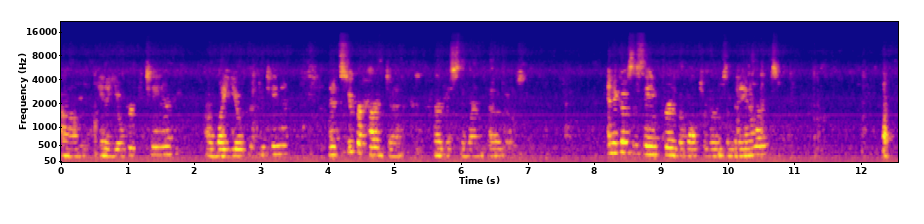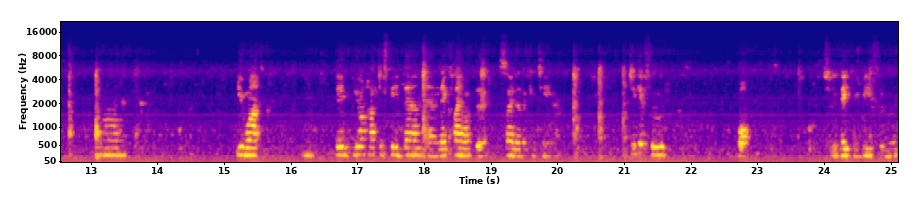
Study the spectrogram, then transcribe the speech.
um, in a yogurt container, a white yogurt container, and it's super hard to harvest the worms out of those. And it goes the same for the Walter worms and banana worms. Um, you want they, you don't have to feed them, and they climb up the side of the container to get food. Well, so they can be food,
